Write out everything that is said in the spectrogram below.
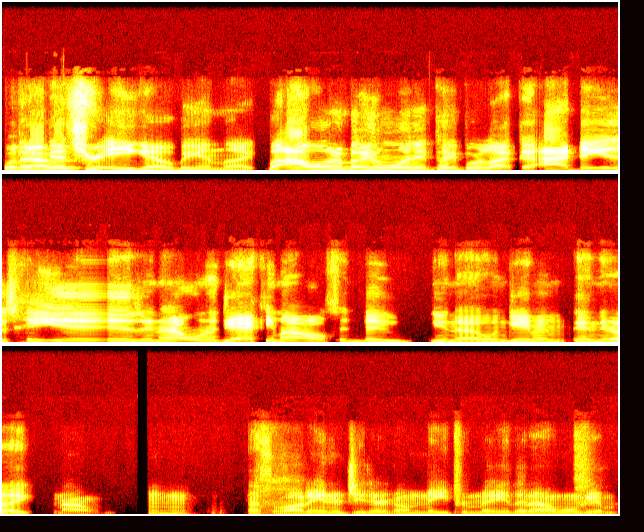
Well, Like, that that's was your ego being like, but I want to be the one that people are like, uh, the idea is his, and I want to jack him off and do, you know, and give him. And you're like, no, mm-mm. That's a lot of energy they're going to need from me that I don't want to give them.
